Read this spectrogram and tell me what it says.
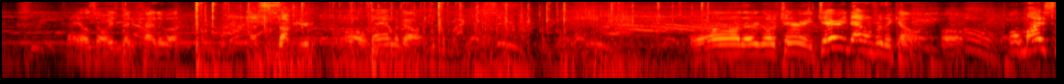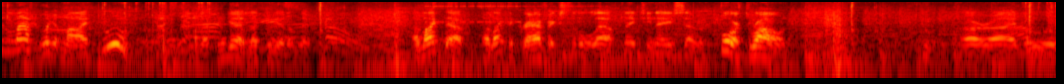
Kyle's always been kind of a, a sucker. Oh man, look out! Oh, there goes Terry. Terry down for the count. Oh, oh, Mai's to the left. Look at Mai. Woo. Looking good, looking good over there. I like the, I like the graphics to the left. 1997. Fourth round. All right. Ooh.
